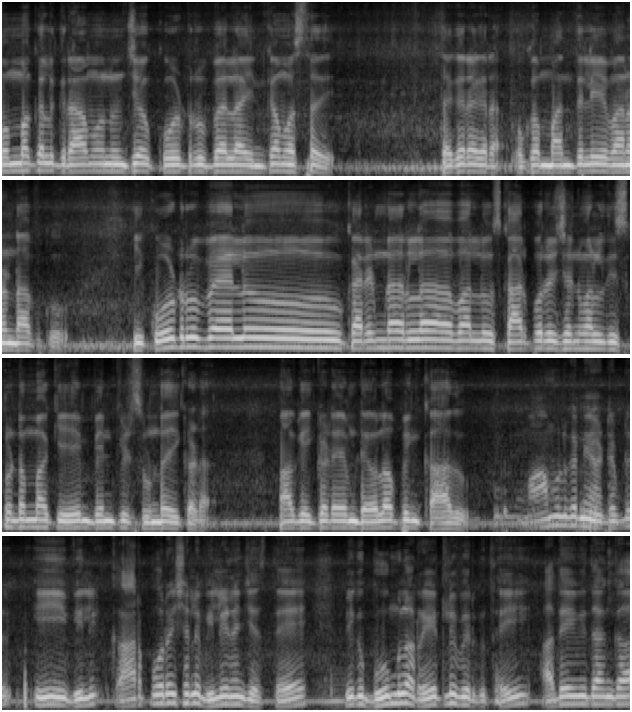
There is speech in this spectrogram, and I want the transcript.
బొమ్మకల్ గ్రామం నుంచి ఒక కోటి రూపాయల ఇన్కమ్ వస్తుంది. దగ్గర దగ్గర ఒక మంత్లీ వన్ అండ్ హాఫ్కు ఈ కోటి రూపాయలు కరీంనగర్లో వాళ్ళు కార్పొరేషన్ వాళ్ళు తీసుకుంటే మాకు ఏం బెనిఫిట్స్ ఉండవు ఇక్కడ. మాకు ఇక్కడ ఏం డెవలపింగ్ కాదు. మామూలుగా నేను అంటే ఈ విలి కార్పొరేషన్లో విలీనం చేస్తే మీకు భూముల రేట్లు పెరుగుతాయి అదేవిధంగా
